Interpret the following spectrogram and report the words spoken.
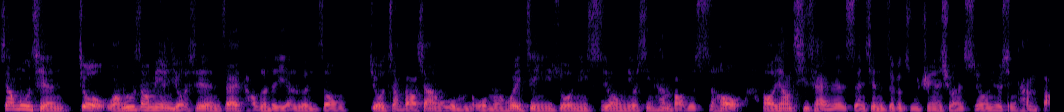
像目前就网络上面有些人在讨论的言论中，就讲到，像我们我们会建议说，你使用牛心汉堡的时候，哦，像七彩的神仙的这个族群很喜欢使用牛心汉堡，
